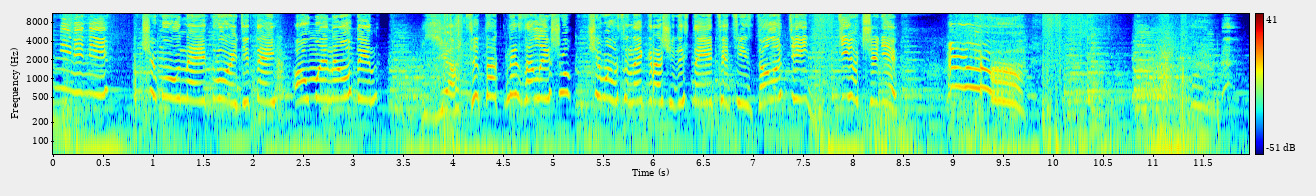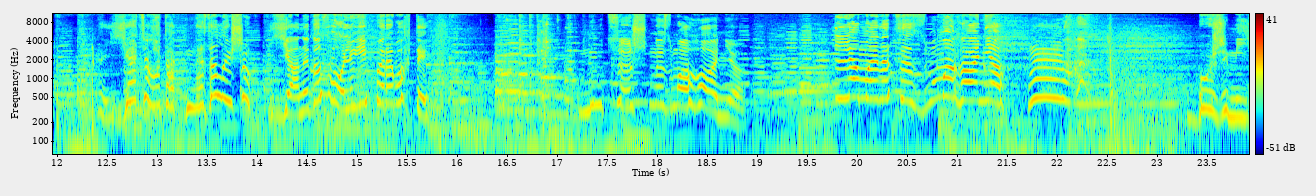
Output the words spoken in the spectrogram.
Ні-ні-ні. Чому у неї двоє дітей, а у мене один? Я це так не залишу. Чому все найкраще дістається цій золотій дівчині? Я цього так не залишу. Я не дозволю їй перемогти. Ну це ж не змагання. Для мене це змагання. Боже мій,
